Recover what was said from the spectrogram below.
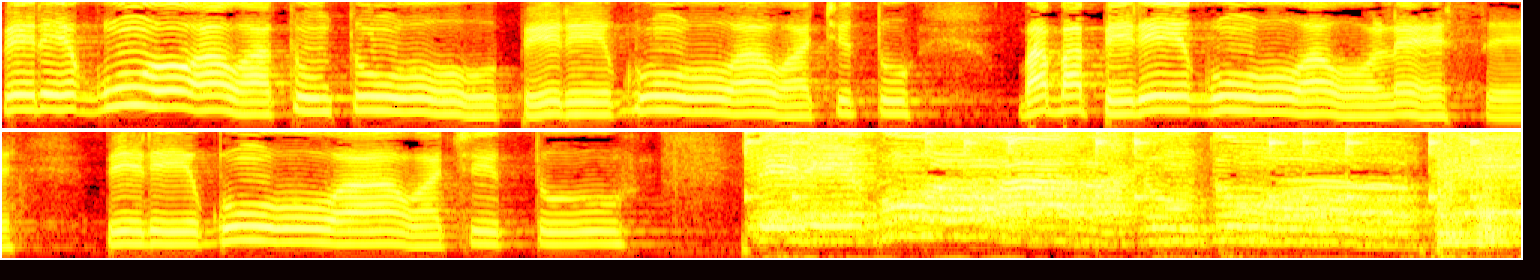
Peregum o auatuntum o peregum o auatitu baba peregum o aolece peregum o auatitu peregum o auatuntum o peregum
